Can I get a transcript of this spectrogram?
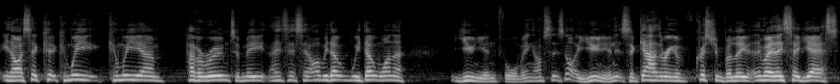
you know, I said, can we, can we um, have a room to meet? And they said, oh, we don't, we don't want a union forming. I said, it's not a union, it's a gathering of Christian believers. Anyway, they said yes.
